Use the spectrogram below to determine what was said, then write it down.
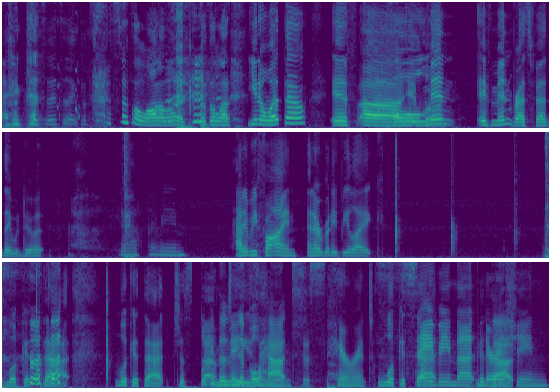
I think that's, it's like, that's That's a lot of look. That's a lot. Of, you know what though? If uh, whole if men if men breastfed, they would do it, yeah. I mean, and it'd be fine, and everybody'd be like, "Look at that! Look at that! Just Look at those nipple hats. just Parent, look at that! saving that, Look at that. nourishing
